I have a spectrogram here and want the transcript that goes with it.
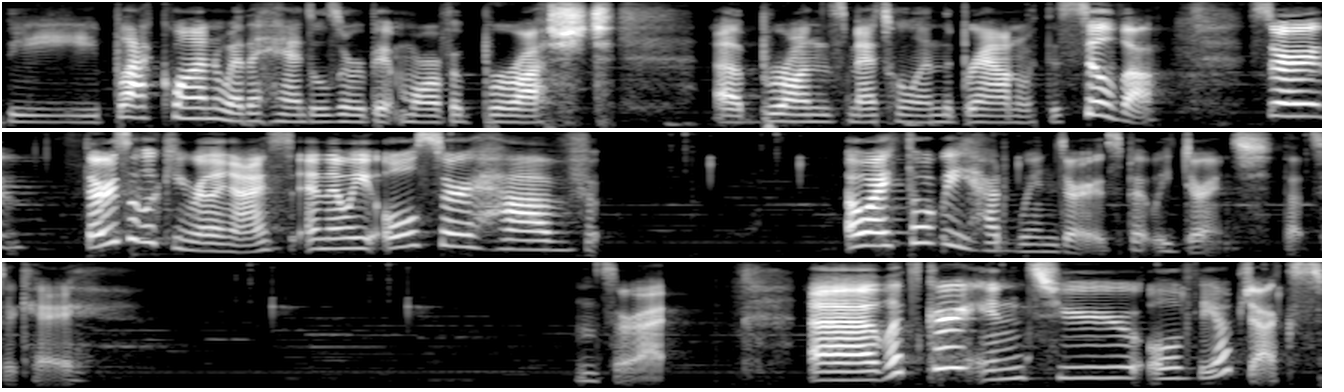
the black one where the handles are a bit more of a brushed uh, bronze metal and the brown with the silver. So those are looking really nice. And then we also have Oh, I thought we had windows, but we don't. That's okay. That's all right. Uh, let's go into all of the objects.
